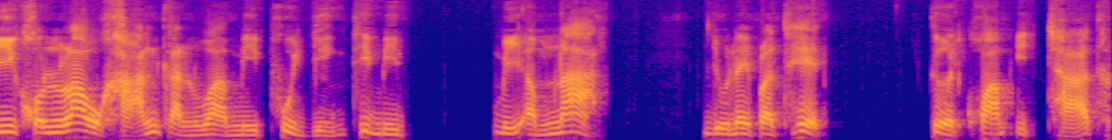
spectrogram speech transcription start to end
มีคนเล่าขานกันว่ามีผู้หญิงที่มีมีอำนาจ อยู่ในประเทศ เกิดความอิจฉาเธ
